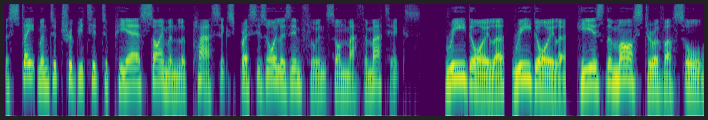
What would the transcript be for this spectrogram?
A statement attributed to Pierre-Simon Laplace expresses Euler's influence on mathematics. Read Euler, read Euler, he is the master of us all.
